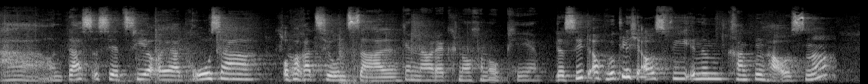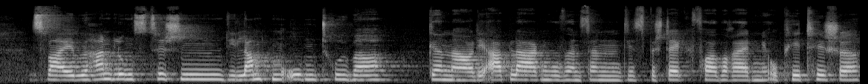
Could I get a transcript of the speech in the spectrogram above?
ah, und das ist jetzt hier euer großer Operationssaal. Genau, der Knochen-OP. Das sieht auch wirklich aus wie in einem Krankenhaus, ne? Zwei Behandlungstischen, die Lampen oben drüber. Genau, die Ablagen, wo wir uns dann das Besteck vorbereiten, die OP-Tische.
